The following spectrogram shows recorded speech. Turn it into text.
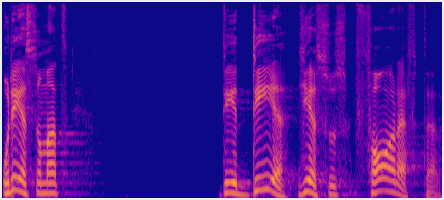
Och det är som att det är det Jesus far efter.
